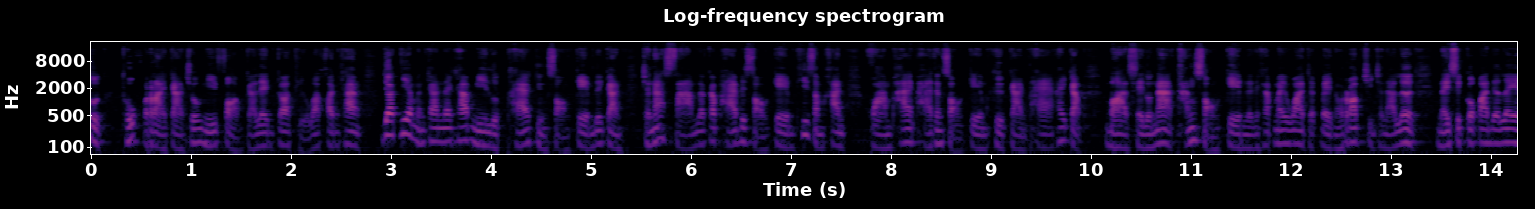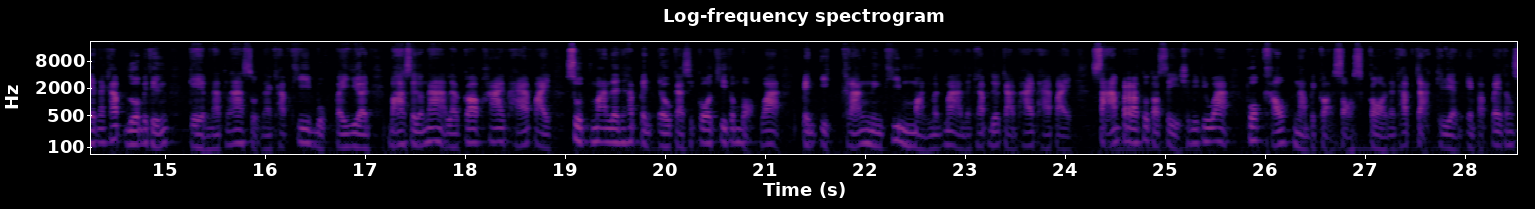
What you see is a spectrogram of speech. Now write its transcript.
สุดทุกรายการช่วงนี้ฟอร์มการเล่นก็ถือว่าค่อนข้าง ยอดเยี่ยมเหมือนกันนะครับมีหลุดแพ้ถึง 2 เกมด้วยกัน ชนะ 3 แล้วก็แพ้ไป 2 เกมที่สำคัญความพ่ายแพ้ทั้ง 2 เกม คือการแพ้ให้กับบาร์เซโลนาทั้ง 2 เกมเลยนะครับไม่ว่าจะเป็นรอบชิงชนะเลิศในซิโกปาเดเลนะครับรวมไปถึงเกมนัดล่าสุดนะครับที่บุกไปเยือนบาร์เซโลนาแล้วก็พ่ายแพ้ไปสุดมันเลยนะครับเป็นเอลกาซิโกที่ต้องบอกว่าเป็นอีกครั้งหนึ่งที่มันมากๆนะครับด้วยการพ่ายแพ้ไป 3 ประตูต่อ 4 ชนิดที่ว่าพวกเขานำไปก่อน 2 สกอร์นะครับจากคิเลียนเอ็มบัปเป้ทั้ง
